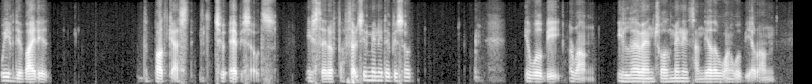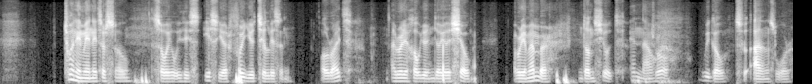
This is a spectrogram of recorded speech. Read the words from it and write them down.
we've divided the podcast into two episodes. Instead of a 30 minute episode, it will be around 11, 12 minutes and the other one will be around 20 minutes or so. So it is easier for you to listen. Alright? I really hope you enjoy the show. Remember, don't shoot. And now Draw. we go to Alan's War.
